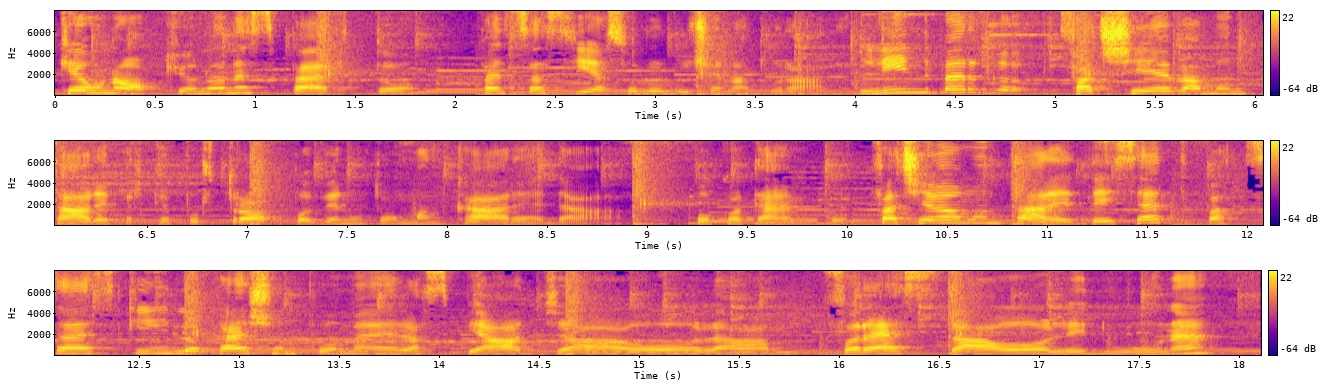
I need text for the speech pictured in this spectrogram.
che un occhio non esperto pensa sia solo luce naturale. Lindbergh faceva montare, perché purtroppo è venuto a mancare da poco tempo, faceva montare dei set pazzeschi in location come la spiaggia o la foresta o le dune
